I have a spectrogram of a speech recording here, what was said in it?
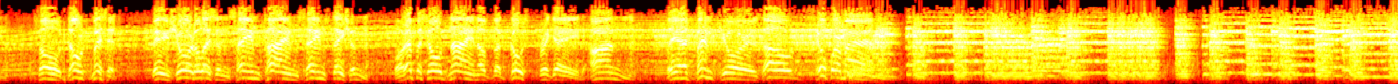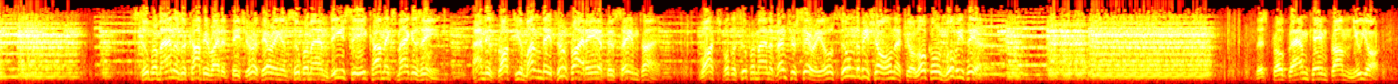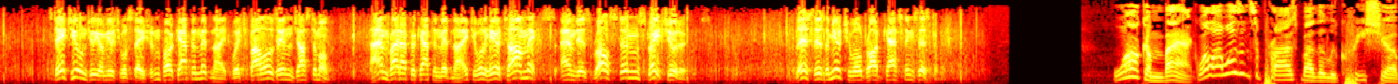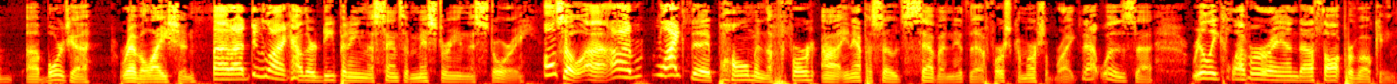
So don't miss it. Be sure to listen, same time, same station, for episode 9 of The Ghost Brigade on The Adventures of Superman. Superman is a copyrighted feature appearing in Superman DC Comics magazine and is brought to you Monday through Friday at the same time. Watch for the Superman Adventure serial soon to be shown at your local movie theater. This program came from New York. Stay tuned to your mutual station for Captain Midnight, which follows in just a moment. And right after Captain Midnight, you will hear Tom Mix and his Ralston Straight Shooters. This is the Mutual Broadcasting System. Welcome back. Well, I wasn't surprised by the Lucretia uh, Borgia revelation, but I do like how they're deepening the sense of mystery in this story. Also, uh, I like the poem in the first, uh, in episode seven at the first commercial break. That was, uh, really clever and, uh, thought provoking.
